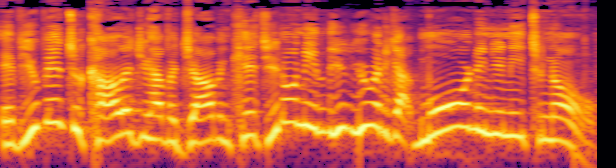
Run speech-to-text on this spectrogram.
If you've been to college, you have a job and kids, you don't need, you already got more than you need to know.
